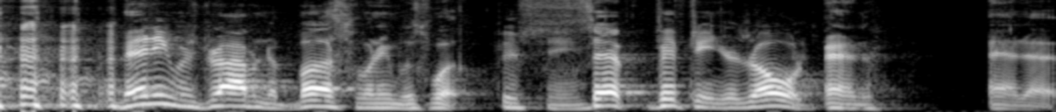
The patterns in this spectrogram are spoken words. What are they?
Benny was driving the bus when he was what? 15. Sev- 15 years old, and and uh,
